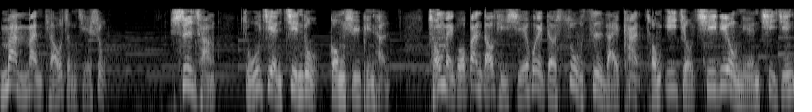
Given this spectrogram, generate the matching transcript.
慢慢调整结束。市场逐渐进入供需平衡。从美国半导体协会的数字来看，从一九七六年迄今，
